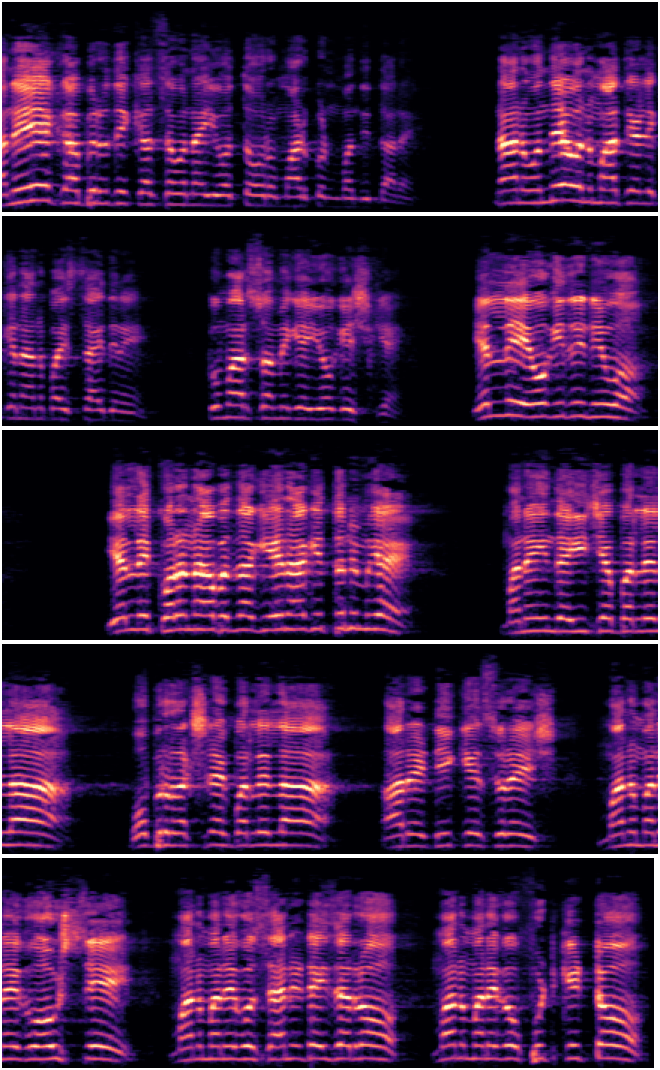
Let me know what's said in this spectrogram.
ಅನೇಕ ಅಭಿವೃದ್ಧಿ ಕೆಲಸವನ್ನ ಇವತ್ತು ಅವರು ಮಾಡ್ಕೊಂಡು ಬಂದಿದ್ದಾರೆ. ನಾನು ಒಂದೇ ಒಂದು ಮಾತು ಹೇಳಲಿಕ್ಕೆ ನಾನು ಬಯಸ್ತಾ ಇದ್ದೀನಿ. ಕುಮಾರಸ್ವಾಮಿಗೆ, ಯೋಗೇಶ್ಗೆ. ಎಲ್ಲಿ ಹೋಗಿದ್ರಿ ನೀವು? ಎಲ್ಲಿ ಕೊರೋನಾ ಬಂದಾಗ ಏನಾಗಿತ್ತು ನಿಮ್ಗೆ? ಮನೆಯಿಂದ ಈಚೆ ಬರ್ಲಿಲ್ಲ, ಒಬ್ರು ರಕ್ಷಣೆಗೆ ಬರ್ಲಿಲ್ಲ. ಆರೆ ಡಿ ಕೆ ಸುರೇಶ್, ಮನ ಮನೆಗೂ ಔಷಧಿ, ಮನ ಮನೆಗೂ ಸ್ಯಾನಿಟೈಸರ್, ಮನ ಮನೆಗೂ ಫುಡ್ ಕಿಟ್ಟು,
